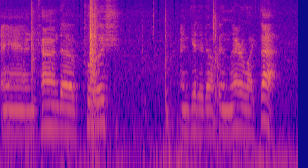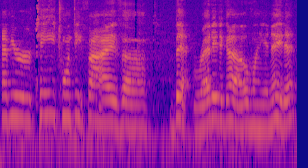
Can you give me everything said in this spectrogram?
and kind of push and get it up in there like that. Have your T25 uh, bit ready to go when you need it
